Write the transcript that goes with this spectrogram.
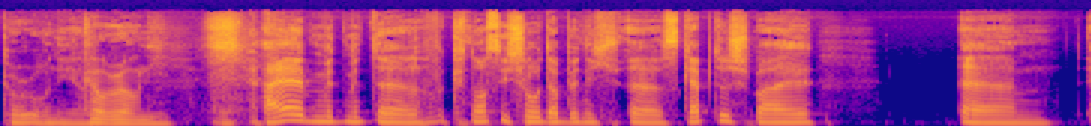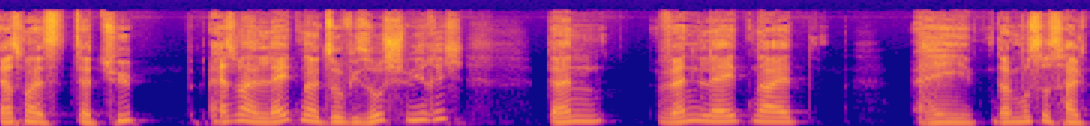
Corona. Ja. Coroni. Ja, mit, mit der Knossi-Show, da bin ich äh, skeptisch, weil ähm, erstmal ist der Typ, erstmal Late Night sowieso schwierig, denn wenn Late Night, hey, dann muss es halt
